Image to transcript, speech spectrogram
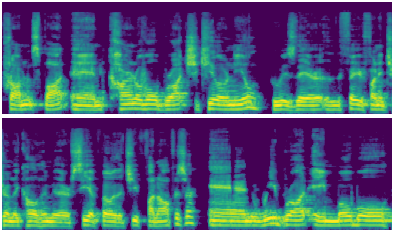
prominent spot. And Carnival brought Shaquille O'Neal, who is their, the very funny term, they call him their CFO, the chief fun officer. And we brought a mobile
